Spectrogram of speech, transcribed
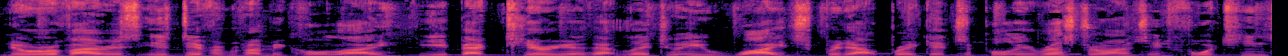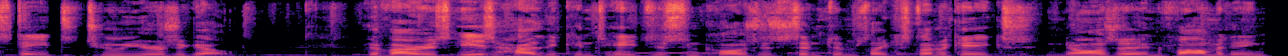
Norovirus is different from E. coli, the bacteria that led to a widespread outbreak at Chipotle restaurants in 14 states two years ago. The virus is highly contagious and causes symptoms like stomach aches, nausea, and vomiting.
